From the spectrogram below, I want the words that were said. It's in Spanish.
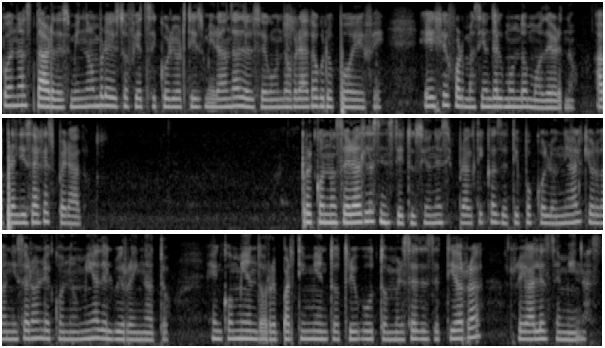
Buenas tardes, mi nombre es Sofía Tsicurio Ortiz Miranda del segundo grado Grupo F, Eje Formación del Mundo Moderno, Aprendizaje Esperado. Reconocerás las instituciones y prácticas de tipo colonial que organizaron la economía del virreinato, encomiendo, repartimiento, tributo, mercedes de tierra, reales de minas.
